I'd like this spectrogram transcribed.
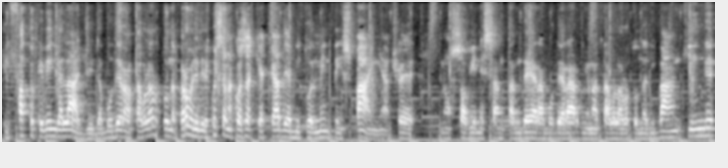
il fatto che venga l'Aggi da moderare una tavola rotonda, però voglio dire, questa è una cosa che accade abitualmente in Spagna, cioè non so, viene Santander a moderarmi una tavola rotonda di banking,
